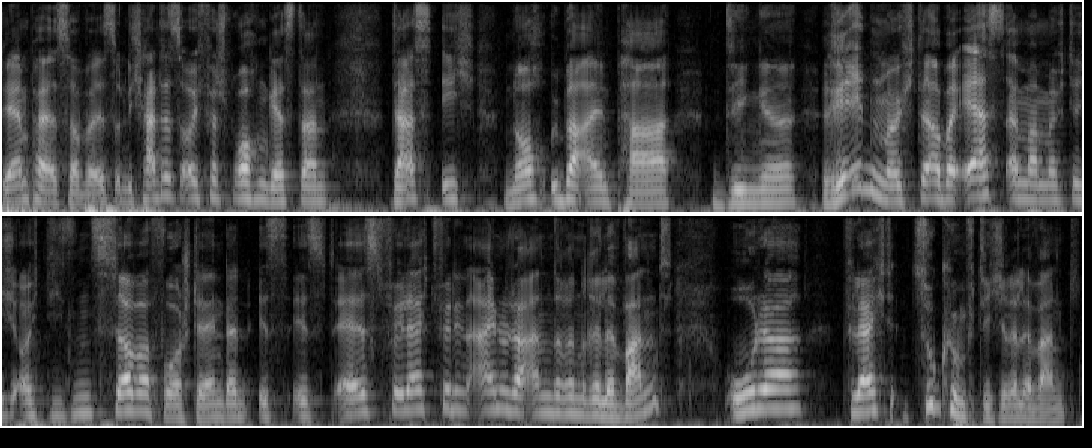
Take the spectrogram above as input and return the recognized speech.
der Empire-Server ist. Und ich hatte es euch versprochen gestern, dass ich noch über ein paar Dinge reden möchte. Aber erst einmal möchte ich euch diesen Server vorstellen. Dann ist, ist, er ist vielleicht für den einen oder anderen relevant oder vielleicht zukünftig relevant.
